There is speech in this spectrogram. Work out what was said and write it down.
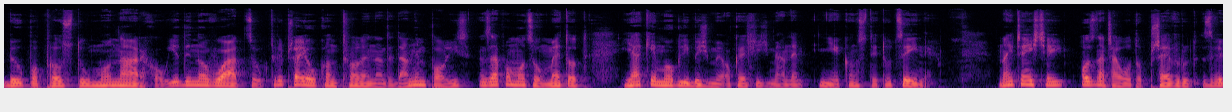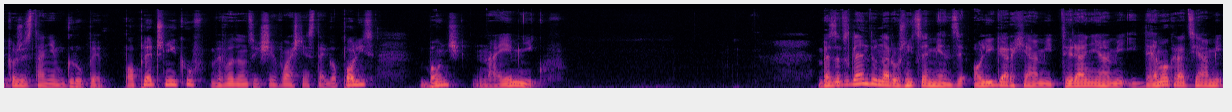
był po prostu monarchą, jedynowładcą, który przejął kontrolę nad danym polis za pomocą metod, jakie moglibyśmy określić mianem niekonstytucyjnych. Najczęściej oznaczało to przewrót z wykorzystaniem grupy popleczników wywodzących się właśnie z tego polis bądź najemników. Bez względu na różnice między oligarchiami, tyraniami i demokracjami,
